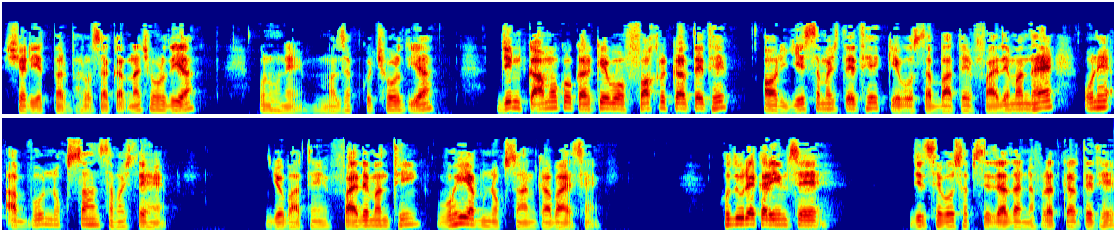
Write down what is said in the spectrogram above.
شریعت پر بھروسہ کرنا چھوڑ دیا۔ انہوں نے مذہب کو چھوڑ دیا۔ جن کاموں کو کر کے وہ فخر کرتے تھے اور یہ سمجھتے تھے کہ وہ سب باتیں فائدے مند ہیں، انہیں اب وہ نقصان سمجھتے ہیں۔ جو باتیں فائدے مند تھیں، وہی اب نقصان کا باعث ہیں۔ حضور کریم سے جس سے وہ سب سے زیادہ نفرت کرتے تھے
